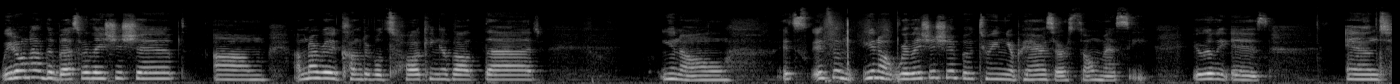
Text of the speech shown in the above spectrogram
We don't have the best relationship. Um, I'm not really comfortable talking about that. You know, it's it's a you know, relationship between your parents are so messy. It really is. And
